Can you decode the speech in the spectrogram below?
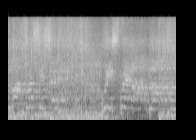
democracy's sake, we spill our blood.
